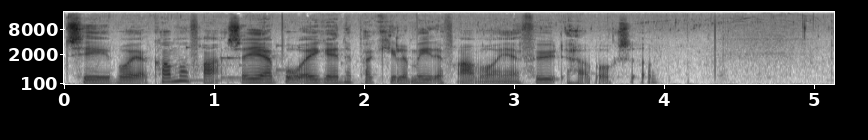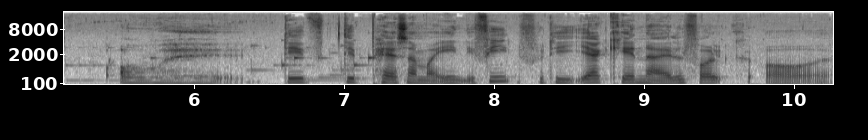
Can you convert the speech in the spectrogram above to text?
til, hvor jeg kommer fra, så jeg bor ikke andet et par kilometer fra, hvor jeg er født og har vokset op. Og øh, det, det passer mig egentlig fint, fordi jeg kender alle folk og øh,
